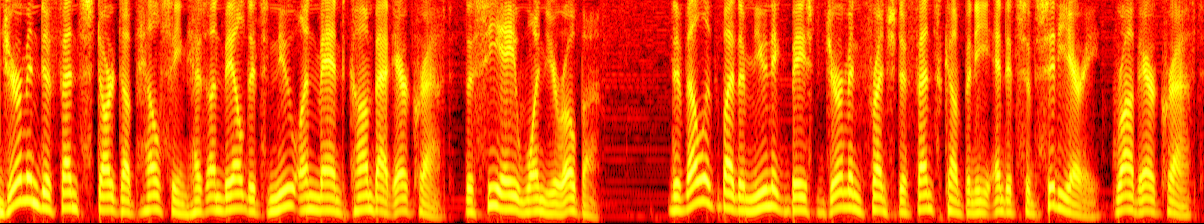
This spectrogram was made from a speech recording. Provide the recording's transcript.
German defense startup Helsing has unveiled its new unmanned combat aircraft, the CA-1 Europa. Developed by the Munich-based German-French defense company and its subsidiary, Grob Aircraft,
